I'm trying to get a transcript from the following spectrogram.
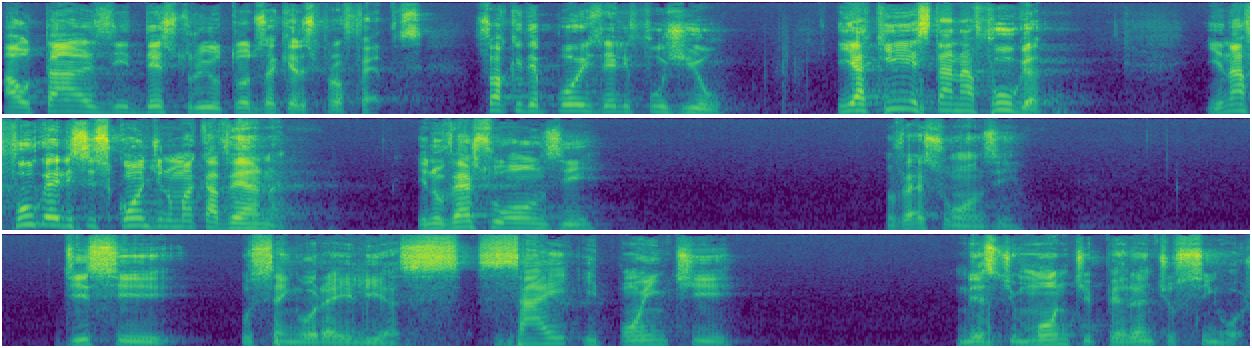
altares e destruiu todos aqueles profetas. Só que depois ele fugiu. E aqui está na fuga. E na fuga ele se esconde numa caverna. E no verso 11, no verso 11, disse o Senhor a Elias: Sai e põe-te neste monte perante o Senhor.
